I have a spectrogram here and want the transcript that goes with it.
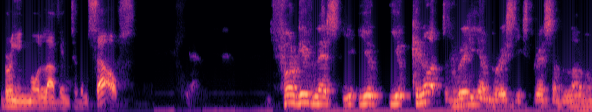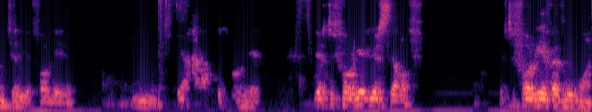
bringing more love into themselves? forgiveness you, you, you cannot really embrace the experience of love until you forgive mm. you have to forgive you have to forgive yourself you have to forgive everyone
